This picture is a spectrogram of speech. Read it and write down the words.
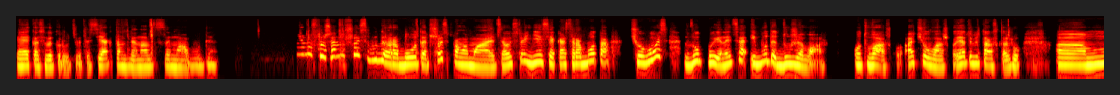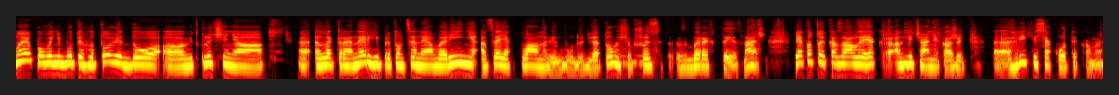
якось викручуватися, як там для нас зима буде. Слушай, ну щось буде працювати, щось поламається. Ось є якась робота, чогось зупиниться і буде дуже важко. От важко. А чого важко? Я тобі так скажу. Е, Ми повинні бути готові до е, відключення електроенергії, притом це не аварійні, а це як планові будуть для того, щоб щось зберегти. Знаєш, як ото й казали, як англічані кажуть, е, грійтеся котиками,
